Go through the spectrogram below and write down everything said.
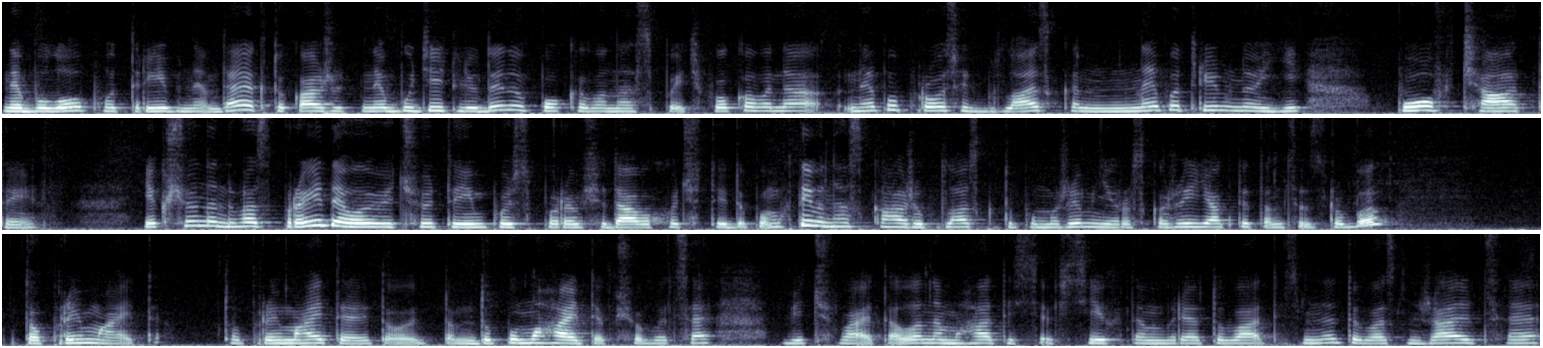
не було потрібним. Да? Як то кажуть, не будіть людину, поки вона спить, поки вона не попросить, будь ласка, не потрібно її повчати. Якщо вона до вас прийде, ви відчуєте імпульс порив, що да, ви хочете їй допомогти, вона скаже, будь ласка, допоможи мені, розкажи, як ти там це зробив, то приймайте. То приймайте, то там допомагайте, якщо ви це відчуваєте, але намагатися всіх там врятувати, змінити вас, на жаль, це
